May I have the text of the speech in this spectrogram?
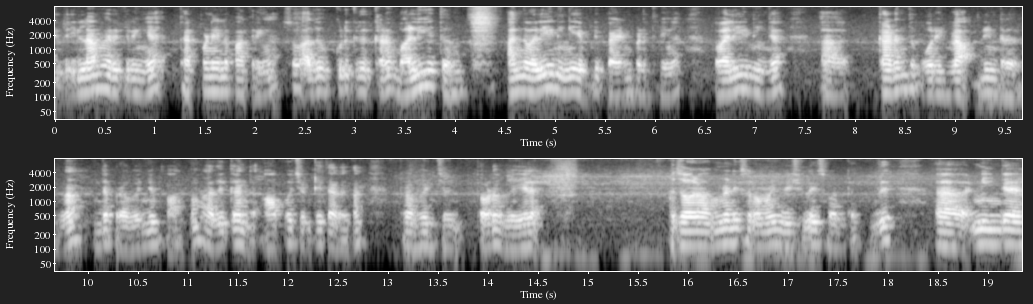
இது இல்லாமல் இருக்கிறீங்க. கற்பனையில் பார்க்குறீங்க. ஸோ அது கொடுக்குறதுக்கான வழியை தரும். அந்த வழியை நீங்கள் எப்படி பயன்படுத்துகிறீங்க வழியை நீங்கள் கடந்து போகிறீங்களா அப்படின்றது தான் இந்த பிரபஞ்சம் பார்க்கும். அதுக்கு அந்த ஆப்பர்ச்சுனிட்டி தர தான் பிரபஞ்சத்தோட வேலை. ஸோ நான் முன்னாடியே சொன்ன மாதிரி விஷுவலைஸ் பண்ணுறது வந்து, நீங்கள்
